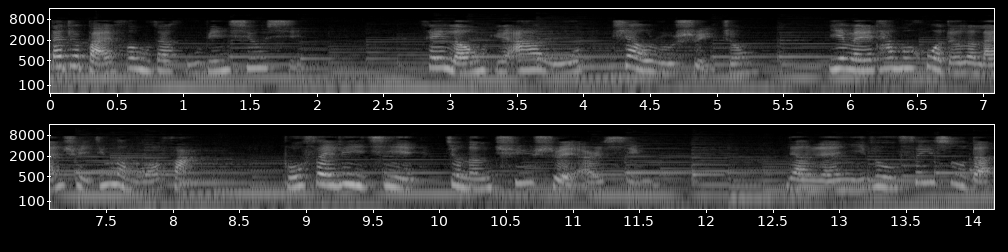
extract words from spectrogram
带着白凤在湖边休息。黑龙与阿吴跳入水中，因为他们获得了蓝水晶的魔法，不费力气就能驱水而行。两人一路飞速地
